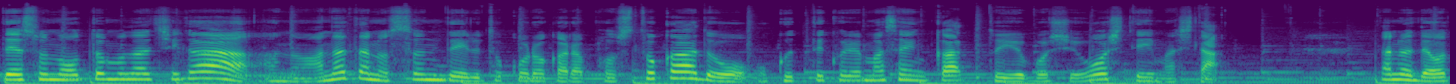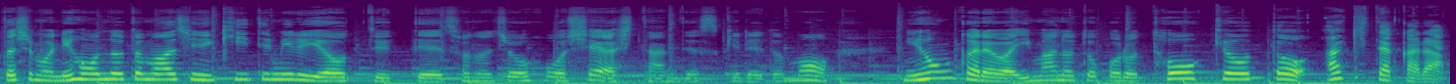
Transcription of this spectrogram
で、そのお友達が、あの、あなたの住んでいるところからポストカードを送ってくれませんか？という募集をしていました。なので私も日本の友達に聞いてみるよって言ってその情報をシェアしたんですけれども、日本からは今のところ東京と秋田から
